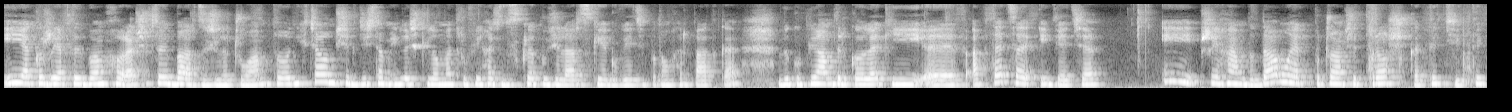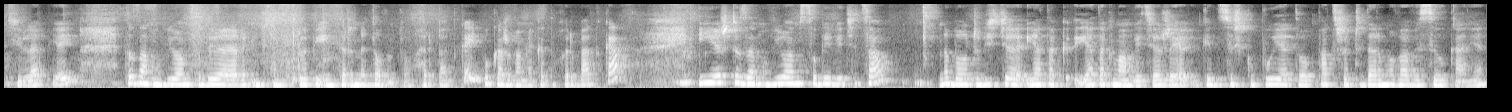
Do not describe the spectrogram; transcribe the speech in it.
I jako, że ja wtedy byłam chora, się wtedy bardzo źle czułam, to nie chciało mi się gdzieś tam ileś kilometrów jechać do sklepu zielarskiego, wiecie, po tą herbatkę. Wykupiłam tylko leki e, w aptece i wiecie, i przyjechałam do domu, jak poczułam się troszkę tyci, tyci lepiej, to zamówiłam sobie w jakimś tam sklepie internetowym tą herbatkę i pokażę Wam jaka to herbatka. I jeszcze zamówiłam sobie, wiecie co? No bo oczywiście ja tak, ja tak mam, wiecie, że ja, kiedy coś kupuję, to patrzę, czy darmowa wysyłka, nie?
